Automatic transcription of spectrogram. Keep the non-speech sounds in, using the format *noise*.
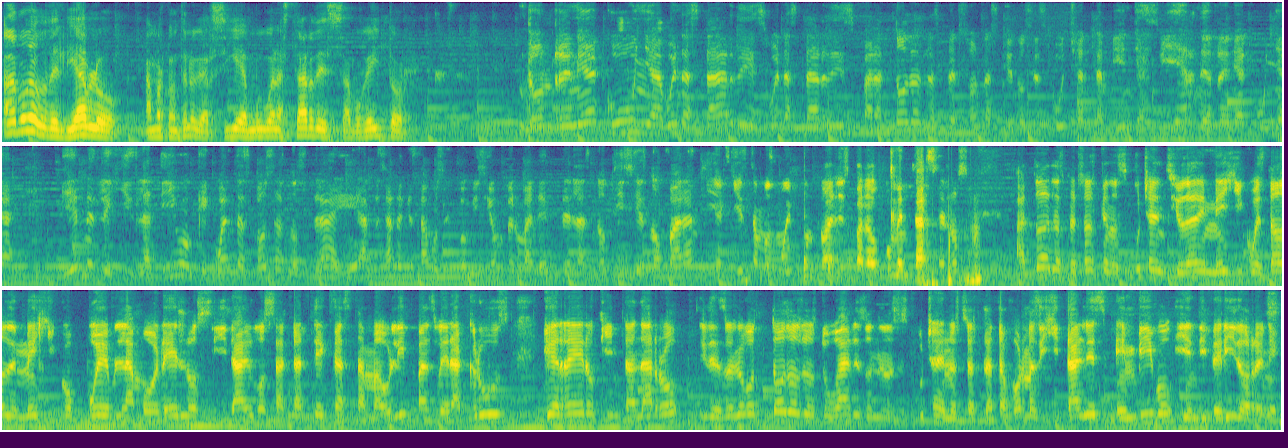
al abogado del diablo, a Marco Antonio García. Muy buenas tardes, abogator. Acuña, buenas tardes, buenas tardes para todas las personas que nos escuchan también. Ya es viernes, René Acuña, viernes legislativo, que cuántas cosas nos trae, ¿eh? a pesar de que estamos en comisión permanente, las noticias no paran y aquí estamos muy puntuales para documentárselos a todas las personas que nos escuchan en Ciudad de México, Estado de México, Puebla, Morelos, Hidalgo, Zacatecas, Tamaulipas, Veracruz, Guerrero, Quintana Roo y desde luego todos los lugares donde nos escuchan en nuestras plataformas digitales en vivo y en diferido, René.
